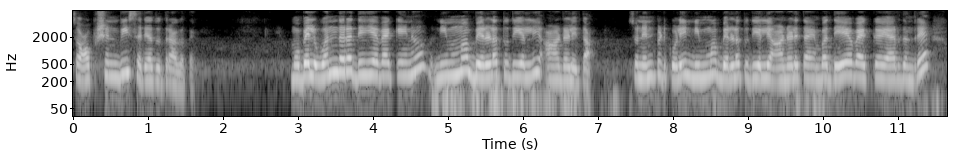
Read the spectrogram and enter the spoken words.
ಸೊ ಆಪ್ಷನ್ ಬಿ ಸರಿಯಾದ ಉತ್ತರ ಆಗುತ್ತೆ. ಮೊಬೈಲ್ ಒಂದರ ಧ್ಯೇಯ ವ್ಯಾಖ್ಯೆಯನ್ನು ನಿಮ್ಮ ಬೆರಳ ತುದಿಯಲ್ಲಿ ಆಡಳಿತ. ಸೊ ನೆನ್ಪಿಟ್ಕೊಳ್ಳಿ, ನಿಮ್ಮ ಬೆರಳ ತುದಿಯಲ್ಲಿ ಆಡಳಿತ ಎಂಬ ಧ್ಯೇಯ ವ್ಯಾಖ್ಯೆ ಯಾರ್ದಂದರೆ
